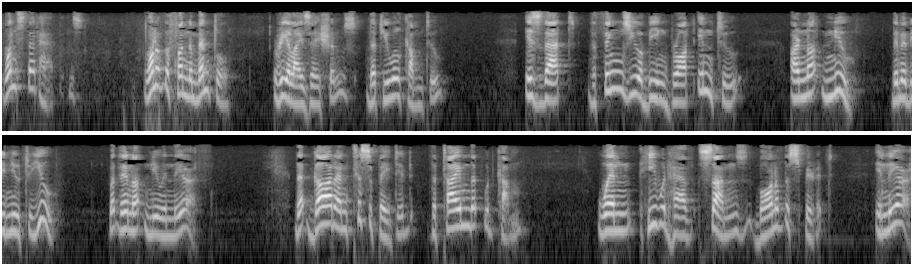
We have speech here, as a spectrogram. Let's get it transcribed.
once that happens, one of the fundamental realizations that you will come to is that the things you are being brought into are not new. They may be new to you, but they're not new in the earth. That God anticipated the time that would come when He would have sons born of the Spirit in the earth.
